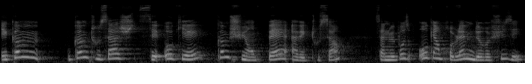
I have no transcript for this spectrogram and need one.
Et comme, comme tout ça, c'est ok, comme je suis en paix avec tout ça, ça ne me pose aucun problème de refuser.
